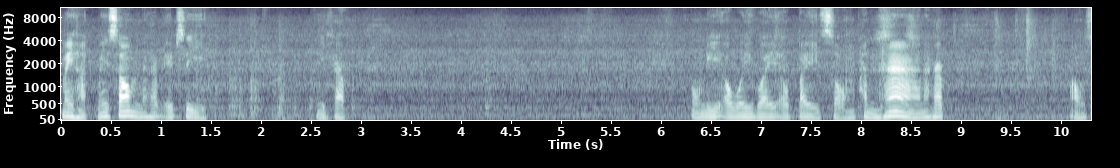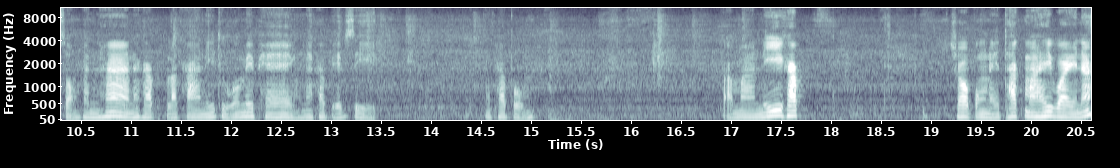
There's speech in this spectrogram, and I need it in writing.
ไม่หักไม่ซ่อมนะครับ FC นี่ครับองนี้เอาไวๆเอาไป 2,500 นะครับ เอา 2,500 นะครับ ราคานี้ถือว่าไม่แพงนะครับ FC นะครับผม ประมาณนี้ครับ ชอบองไหนทักมาให้ไวนะ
